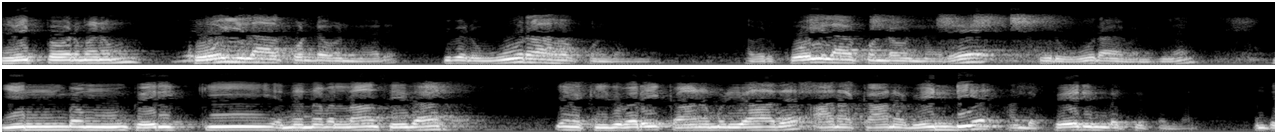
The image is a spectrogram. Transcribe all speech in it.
நினைப்பவர் மனம் கோயிலாக கொண்டவன்னாரு இவர் ஊராக கொண்டவன். அவர் கோயிலாக கொண்டவன்னாரு இவர் ஊராக கொண்டவன்ல. இன்பம் பெருக்கி என்னென்னவெல்லாம் செய்தார்? எனக்கு இதுவரை காண முடியாத ஆனா காண வேண்டிய அந்த பேரின்பத்தை தந்தார் அந்த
